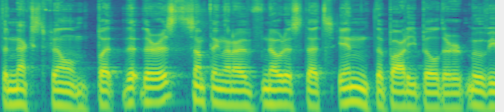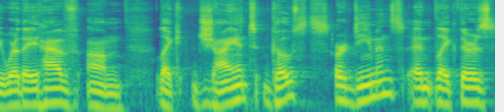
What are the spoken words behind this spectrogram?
the next film. But th- there is something that I've noticed that's in the bodybuilder movie where they have um, like giant ghosts or demons, and like there's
